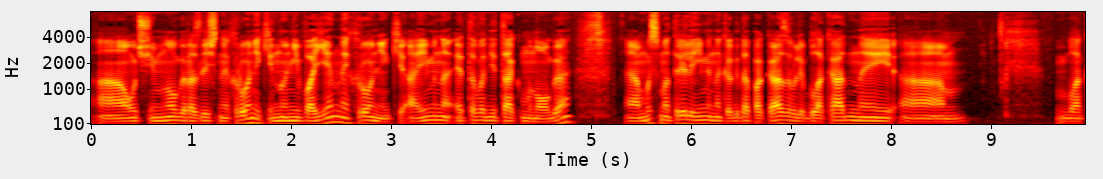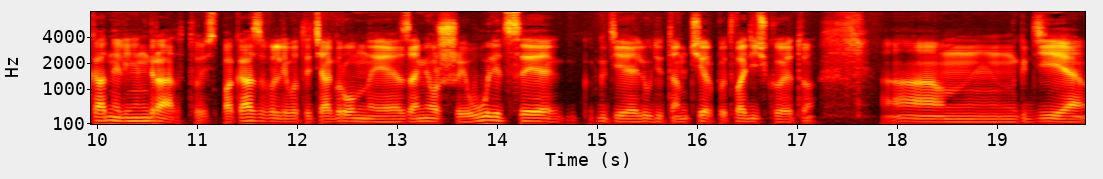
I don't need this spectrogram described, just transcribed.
а, очень много различных хроники, но не военные хроники, а именно этого не так много. А, мы смотрели именно, когда показывали блокадный блокадный Ленинград. То есть показывали вот эти огромные замерзшие улицы, где люди там черпают водичку эту, где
